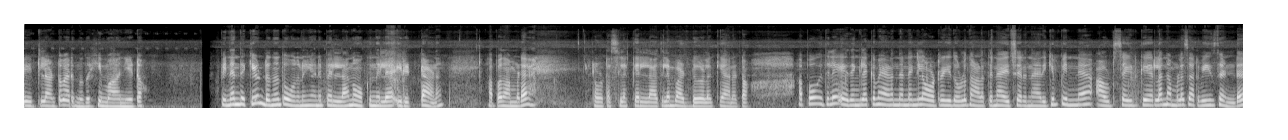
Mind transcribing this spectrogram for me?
റേറ്റിലാണ് കേട്ടോ വരുന്നത് ഹിമാനി കേട്ടോ പിന്നെ എന്തൊക്കെയുണ്ടെന്ന് തോന്നുന്നു. ഞാനിപ്പോൾ എല്ലാം നോക്കുന്നില്ല. ഇരുട്ടാണ്. അപ്പോൾ നമ്മുടെ ലോട്ടസിലൊക്കെ എല്ലാത്തിലും ബഡുകളൊക്കെയാണ് കേട്ടോ അപ്പോൾ ഇതിൽ ഏതെങ്കിലുമൊക്കെ വേണമെന്നുണ്ടെങ്കിൽ ഓർഡർ ചെയ്തോളൂ. നാളെ തന്നെ അയച്ചു തരുന്നതായിരിക്കും. പിന്നെ ഔട്ട് സൈഡ് കേരള നമ്മൾ സർവീസ് ഉണ്ട്.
